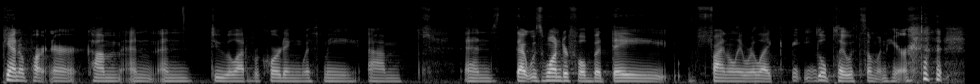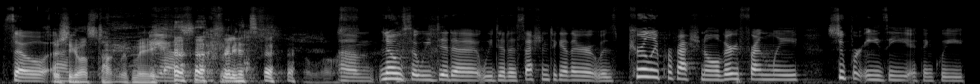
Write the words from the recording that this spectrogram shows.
piano partner come and, and do a lot of recording with me. Um, and that was wonderful, but they finally were like, you'll play with someone here. so So she um, got stuck with me. yeah. Brilliant. Um, no, so we did a we did a session together. It was purely professional, very friendly, super easy. I think we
